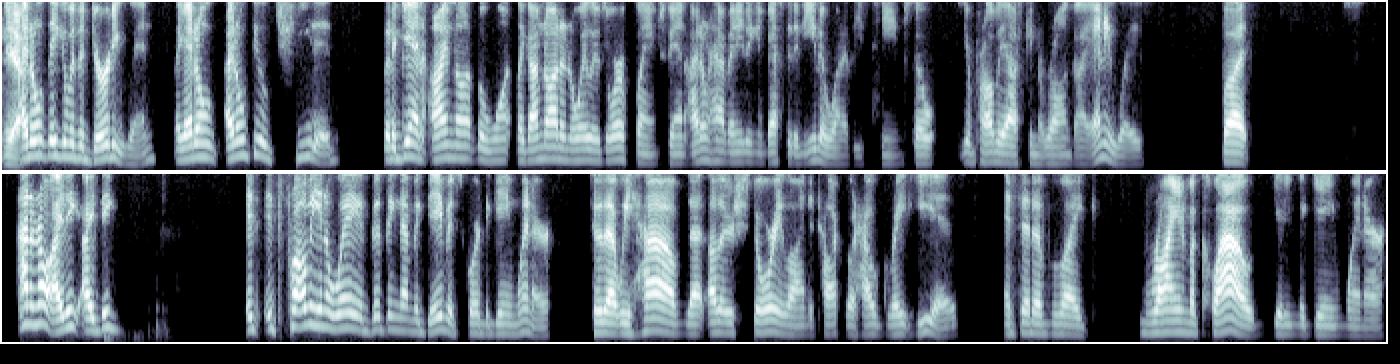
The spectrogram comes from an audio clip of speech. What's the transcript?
Yeah. I don't think it was a dirty win. Like I don't I don't feel cheated. But again, I'm not the one like I'm not an Oilers or a Flames fan. I don't have anything invested in either one of these teams. So you're probably asking the wrong guy anyways. But I don't know. I think I think it, it's probably in a way a good thing that McDavid scored the game winner so that we have that other storyline to talk about how great he is instead of like Ryan McLeod getting the game winner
